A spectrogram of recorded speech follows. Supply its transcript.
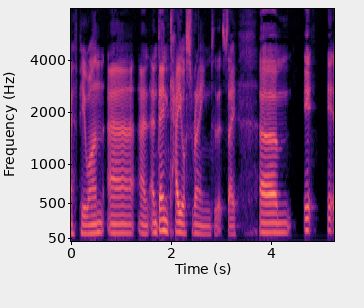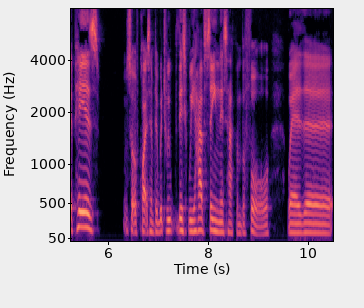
FP1, uh, and and then chaos reigned. Let's say um, it it appears sort of quite simply, which we this we have seen this happen before, where the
